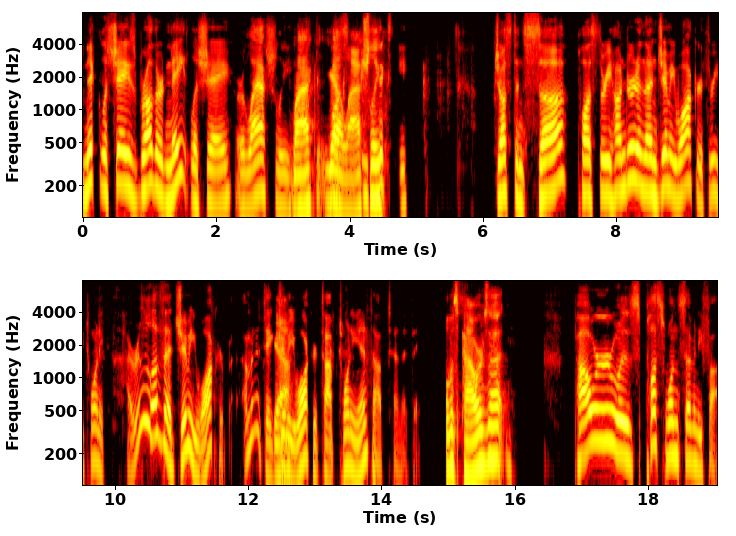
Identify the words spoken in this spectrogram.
Nick Lachey's brother, Nate Lachey, or Lashley. Lack yeah, Lashley. 360. Justin Suh plus 300, and then Jimmy Walker 320. I really love that Jimmy Walker. I'm going to take Yeah. Jimmy Walker top 20 and top 10, I think. What was powers at? Power was plus 175.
